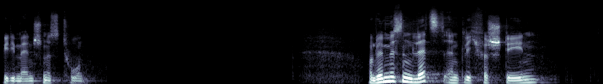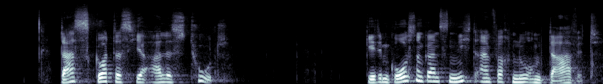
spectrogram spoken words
wie die Menschen es tun. Und wir müssen letztendlich verstehen, dass Gott das hier alles tut geht im Großen und Ganzen nicht einfach nur um David.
